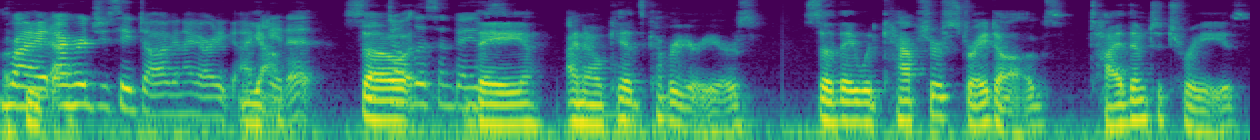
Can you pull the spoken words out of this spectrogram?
Right. people. I heard you say dog and I already I Yeah. hate it. So Don't listen, babes. They, I know, kids, cover your ears. So they would capture stray dogs, tie them to trees,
